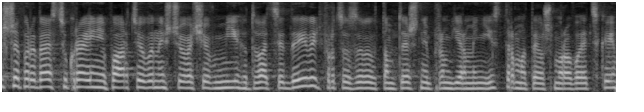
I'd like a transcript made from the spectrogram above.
Польща передасть Україні партію винищувачів Міг 29 Про це заявив тамтешній прем'єр-міністр Матеуш Моровецький.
